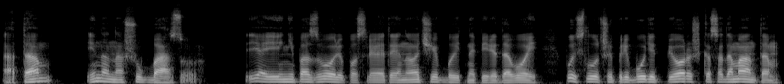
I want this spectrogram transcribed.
а там и на нашу базу. Я ей не позволю после этой ночи быть на передовой. Пусть лучше прибудет перышко с адамантом,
